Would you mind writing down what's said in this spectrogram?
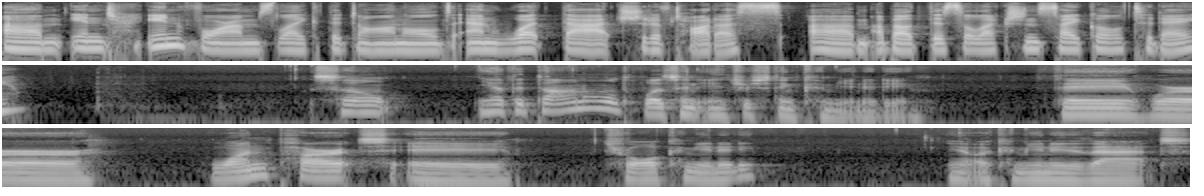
um, in, in forums like the Donald and what that should have taught us um, about this election cycle today? So, yeah, the Donald was an interesting community. They were one part a troll community, you know, a community that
